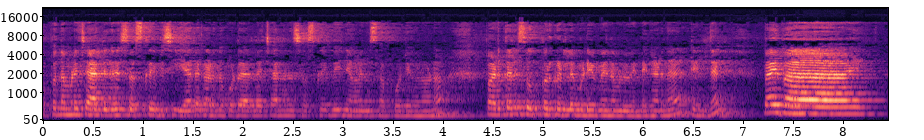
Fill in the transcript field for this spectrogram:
അപ്പോൾ നമ്മുടെ ചാനൽ ഇതുവരെ സബ്സ്ക്രൈബ് ചെയ്യാതെ കടന്നു കൂട്ടുകാരുടെ ചാനൽ സബ്സ്ക്രൈബ് ചെയ്ത് ഞങ്ങളെ സപ്പോർട്ട് ചെയ്യണം? അപ്പോൾ അടുത്തൊരു സൂപ്പർ കിടലും വീഡിയോ നമ്മൾ വീണ്ടും കാണുന്നത് ടിൽ ദെൻ ബൈ ബൈ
